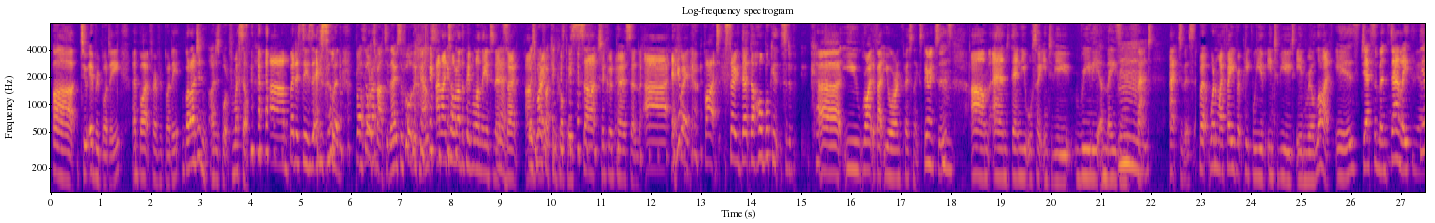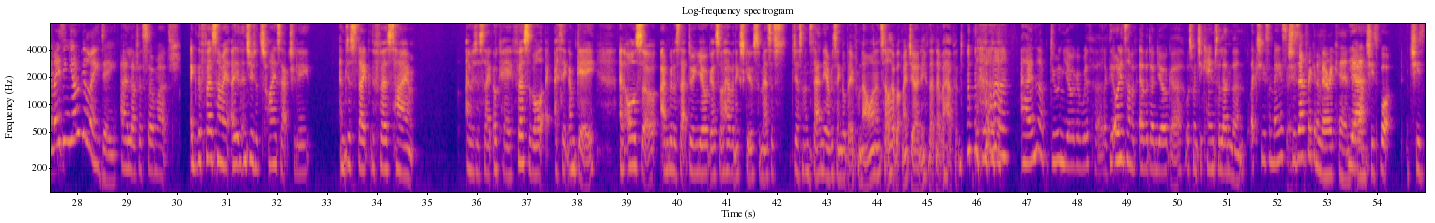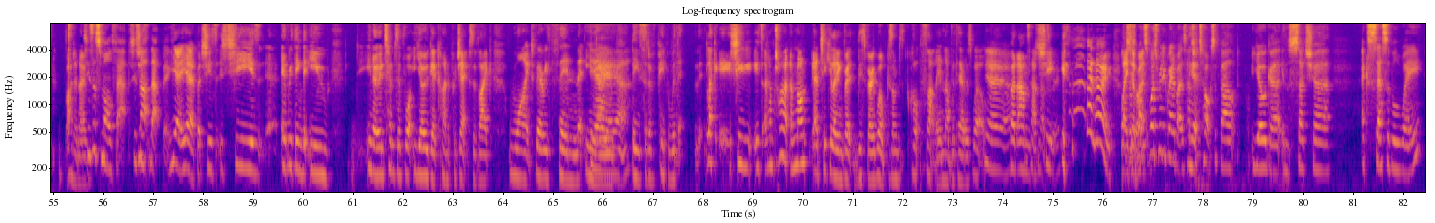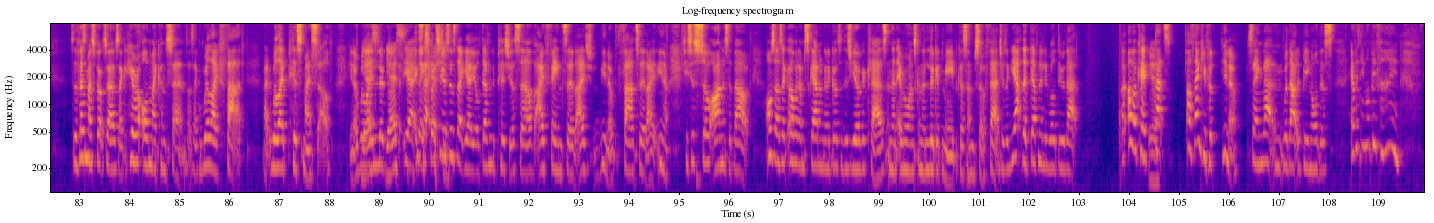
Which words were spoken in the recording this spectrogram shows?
uh, to everybody and buy it for everybody. But I didn't. I just bought it for myself. um, but it is excellent. But You thought what I- about it though. Support the counts. and I told other people on the internet. Yeah. So I'm Where's my fucking copy? Such a good person. Uh, anyway, but so the the whole book is sort of uh, you write about your own personal experiences, um, and then you also interview really amazing fat activists. But one of my favourite people you've interviewed in real life is Jessamyn Stanley, the amazing yoga lady. I love her so much. Like the first time I, I interviewed her twice actually, and just like the first time, I was just like, okay, first of all, I, I think I'm gay, and also I'm gonna start doing yoga, so I have an excuse to message Jessamyn Stanley every single day from now on and tell her about my journey. That never happened. and I ended up doing yoga with her. Like the only time I've ever done yoga was when she came to London. Like she's amazing. She's African American, Yeah. and she's what she's I don't know. she's a small fat. She's, not that big. Yeah, yeah, but she's she is everything that you you know in terms of what yoga kind of projects of like white, very thin, you Yeah, know, yeah, yeah. these sort of people with like she is. I'm trying. I'm not articulating ve- this very well because I'm slightly in love with her as well. Yeah, yeah, yeah. But um, It's hard not she. to be. I know. Later, What's, but what's, what's really great about it is how Yeah. she talks about yoga in such a accessible way. So the first time I spoke to her, I was like, "Here are all my concerns." I was like, "Will I fat? Right? Will I piss myself? You know, will Yes, I look? yes. Yeah, exactly." And she was just like, "Yeah, you'll definitely piss yourself. I fainted. I, you know, farted. I, you know." She's just so honest about. Also, I was like, "Oh, but I'm scared. I'm going to go to this yoga class, and then everyone's going to look at me because I'm so fat." She was like, "Yeah, they definitely will do that." Uh, oh, okay, Yeah. that's oh, thank you for you know saying that, and without it being all this, everything will be fine.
